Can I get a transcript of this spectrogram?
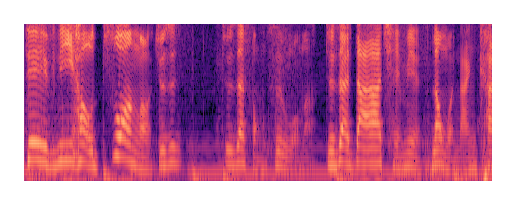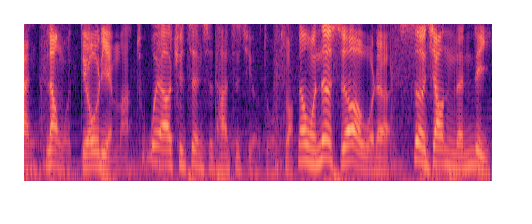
，Dave 你好壮哦，就是就是在讽刺我嘛，就是在大家前面让我难堪，让我丢脸嘛，就为了要去证实他自己有多壮。那我那时候我的社交能力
